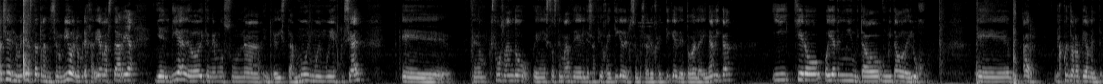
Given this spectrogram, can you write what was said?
Noches, bienvenidos a esta transmisión en vivo. Mi nombre es Javier Lastarria y el día de hoy tenemos una entrevista muy, muy, muy especial. Eh, estamos hablando en estos temas del desafío high ticket, de los empresarios high ticket, de toda la dinámica. Y quiero, hoy ya tengo un invitado, un invitado de lujo. Eh, a ver, les cuento rápidamente.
